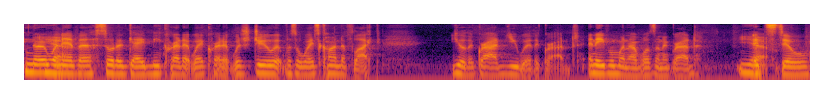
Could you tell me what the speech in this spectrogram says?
No one ever sort of gave me credit where credit was due. It was always kind of like, you're the grad, you were the grad. And even when I wasn't a grad, yeah. it still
